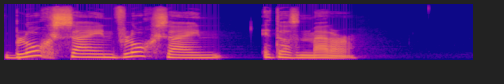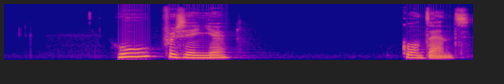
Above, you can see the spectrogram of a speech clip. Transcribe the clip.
blogs zijn, vlogs zijn, it doesn't matter. Hoe verzin je content?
